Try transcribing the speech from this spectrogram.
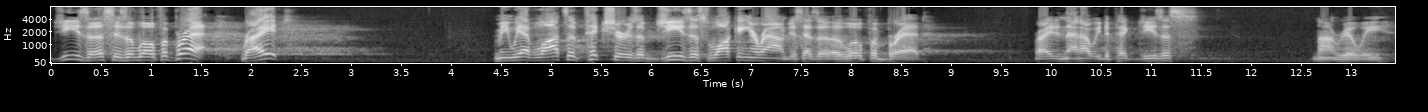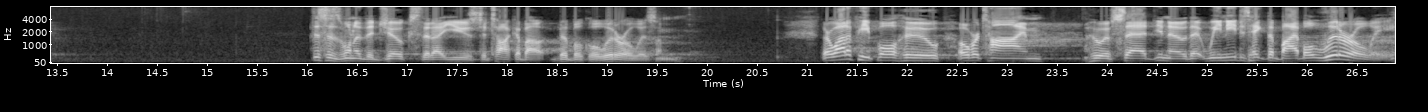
Jesus is a loaf of bread, right? I mean, we have lots of pictures of Jesus walking around just as a, a loaf of bread, right? Isn't that how we depict Jesus? Not really. This is one of the jokes that I use to talk about biblical literalism. There are a lot of people who, over time, who have said, you know, that we need to take the Bible literally.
